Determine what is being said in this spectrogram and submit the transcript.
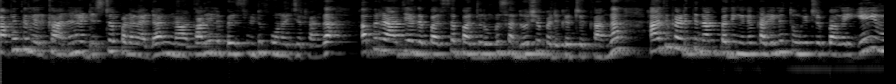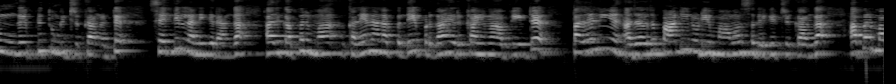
பக்கத்தில் இருக்க அண்ணனை டிஸ்டர்ப் பண்ண வேண்டாம் நான் காலையில் பேசிட்டு ஃபோன் வச்சிடுறாங்க. அப்புறம் ராஜா அந்த பர்ஸை பார்த்து ரொம்ப சந்தோஷப்பட்டுக்கிட்டு இருக்காங்க. அதுக்கு அடுத்த நாள் பார்த்தீங்கன்னா கடையில் தூங்கிட்டு இருப்பாங்க. ஏன் இவங்க இப்படி தூங்கிட்டு இருக்காங்கன்ட்டு செந்தில் நினைக்கிறாங்க. அதுக்கப்புறமா கல்யாணம் ஆனப்பதே இப்படி தான் இருக்காங்க அப்படின்ட்டு பழனி அதாவது பாண்டியனுடைய மாமா சொல்லிக்கிட்டு இருக்காங்க. அப்புறமா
